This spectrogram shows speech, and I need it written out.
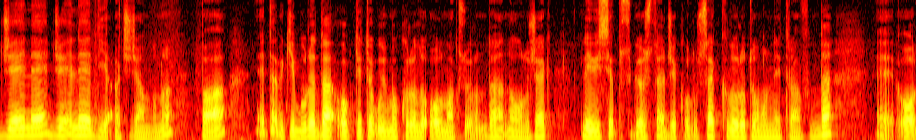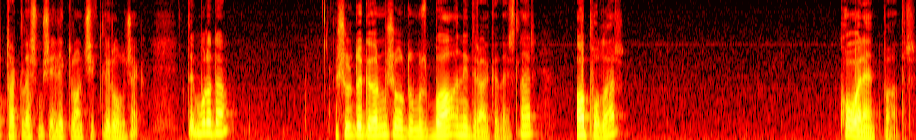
Cl, Cl diye açacağım bunu. Bağ. E, tabii ki burada oktete uyma kuralı olmak zorunda. Ne olacak? Lewis yapısı gösterecek olursak klor atomunun etrafında e, ortaklaşmış elektron çiftleri olacak. Tabii burada şurada görmüş olduğumuz bağ nedir arkadaşlar? Apolar kovalent bağdır.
